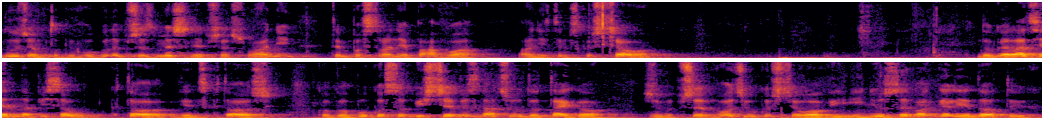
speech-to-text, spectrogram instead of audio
Ludziom to by w ogóle przez myśl nie przeszło, ani tym po stronie Pawła, ani tym z Kościoła. Do Galacjan napisał kto, więc ktoś, kogo Bóg osobiście wyznaczył do tego, żeby przewodził Kościołowi i niósł Ewangelię do tych,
